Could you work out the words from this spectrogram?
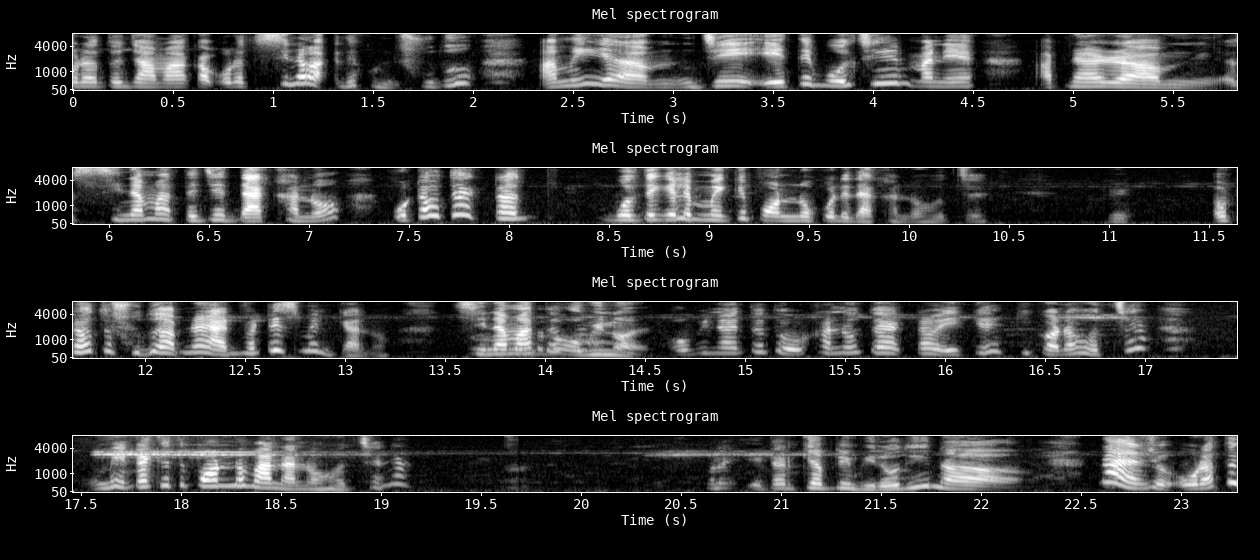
ওরা তো জামা কাপড় ওরা তো সিনেমা দেখুন, শুধু আমি যে এতে বলছি মানে আপনার সিনেমাতে যে দেখানো, ওটাও তো একটা বলতে গেলে মেয়েকে পণ্য করে দেখানো হচ্ছে। ওটাও তো শুধু আপনার অ্যাডভার্টাইজমেন্ট কেন? সিনেমা তো অভিনয়। অভিনয় তো তো ওখানেও তো একটা একে কি করা হচ্ছে? মেয়েটাকে তো পণ্য বানানো হচ্ছে না। মানে এটার কি আপনি বিরোধী না না ওরা তো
